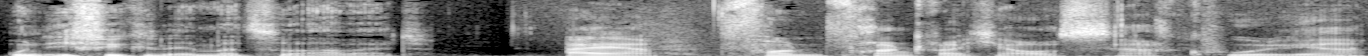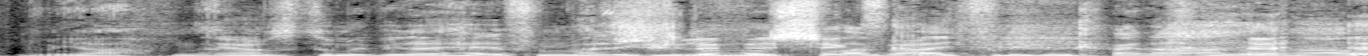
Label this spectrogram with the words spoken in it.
und ich fliege dann immer zur Arbeit. Ah ja, von Frankreich aus. Ach cool, ja. Ja, dann Ja. musst du mir wieder helfen, weil ich wieder Schlimmes aus Frankreich fliegen keine Ahnung habe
